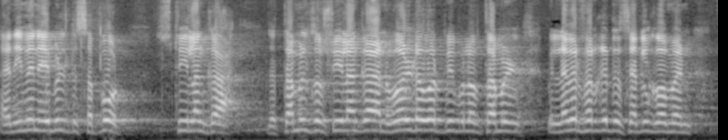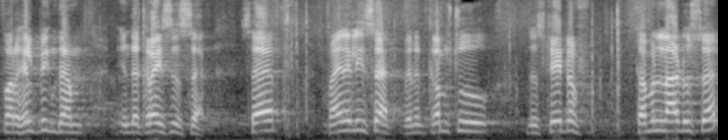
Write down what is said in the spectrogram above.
and even able to support Sri Lanka. The Tamils of Sri Lanka and world over people of Tamil will never forget the central government for helping them in the crisis, sir. Sir, finally, sir, when it comes to the state of Tamil Nadu, sir,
